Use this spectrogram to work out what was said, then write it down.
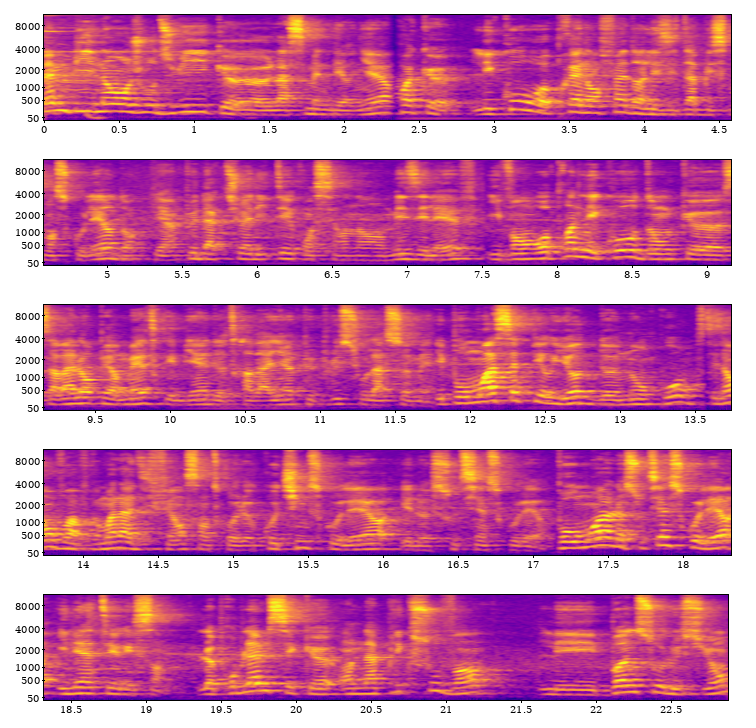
même bilan aujourd'hui que la semaine dernière. que les cours reprennent enfin dans les établissements scolaires, donc il y a un peu d'actualité concernant mes élèves. Ils vont reprendre les cours, donc euh, ça va leur permettre eh bien, de travailler un peu plus sur la semaine. Et pour moi, cette période de non-cours, c'est là où on voit vraiment la différence entre le coaching scolaire et le soutien scolaire. Pour moi, le soutien scolaire, il est intéressant. Le problème, c'est qu'on applique souvent les bonnes solutions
